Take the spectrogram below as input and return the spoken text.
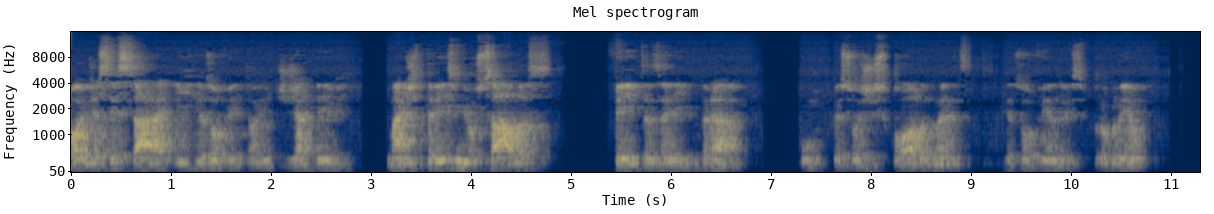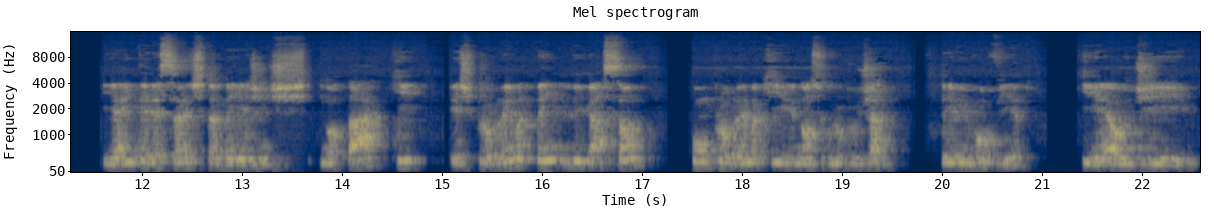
pode acessar e resolver. Então, a gente já teve mais de 3 mil salas feitas aí para pessoas de escola, né, resolvendo esse problema. E é interessante também a gente notar que este problema tem ligação com um problema que nosso grupo já teve envolvido, que é o de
